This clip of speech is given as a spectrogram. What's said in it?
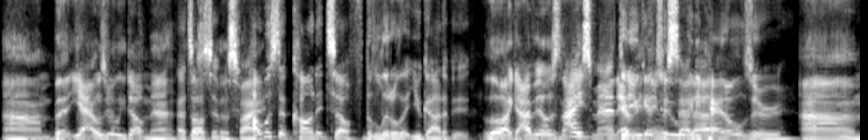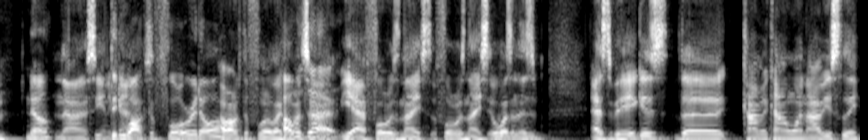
Um, but yeah, it was really dope, man. that's It was- awesome. It was fire. How was the con itself? The little that you got of it. Like I, it was nice, man. Did Everything you get to any up. panels or Um, no? no, I didn't see any. Did you walk the floor at all? I walked the floor like How one was time. that? Yeah, floor was nice. The floor was nice. It wasn't as as big as the Comic Con one, obviously,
